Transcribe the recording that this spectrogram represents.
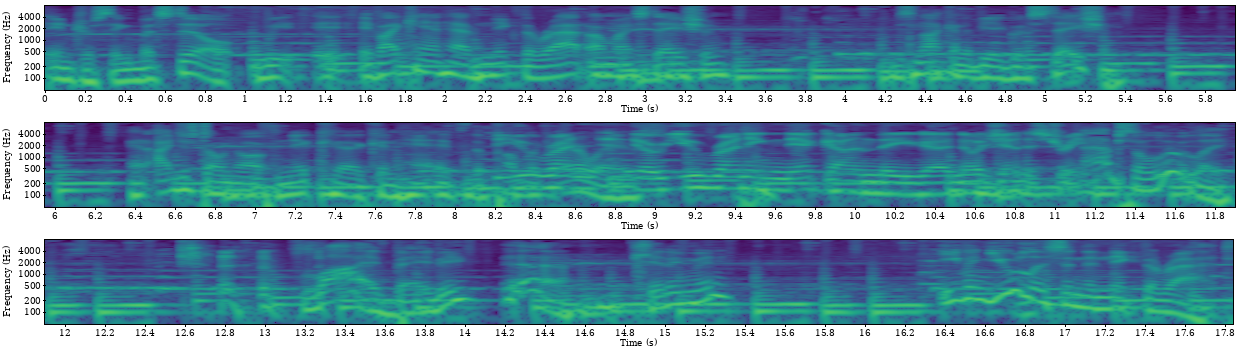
is interesting, but still, we if I can't have Nick the Rat on my station, it's not going to be a good station. And I just don't know if Nick uh, can ha- if the Do you public run? airwaves. Are you running Nick on the uh, No Agenda stream? Absolutely. Live, baby. Yeah. Kidding me? Even you listen to Nick the Rat.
